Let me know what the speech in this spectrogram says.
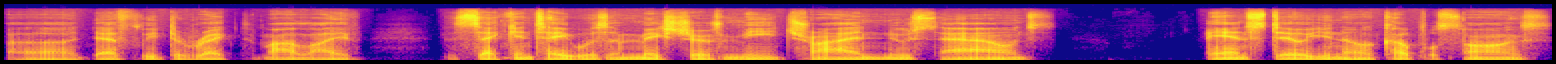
uh, definitely direct to my life. The second tape was a mixture of me trying new sounds and still, you know, a couple songs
